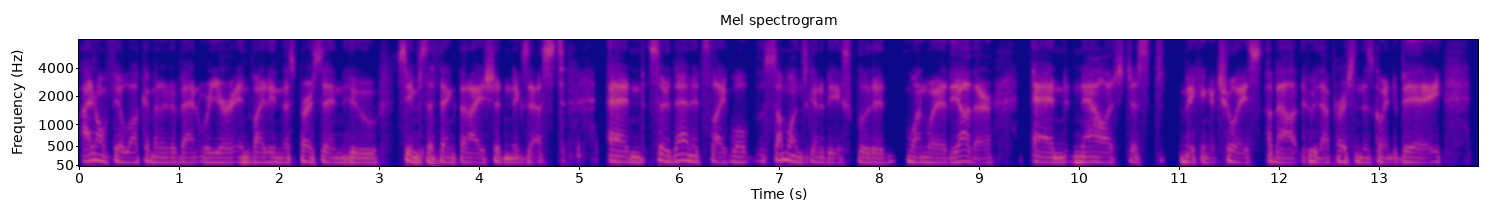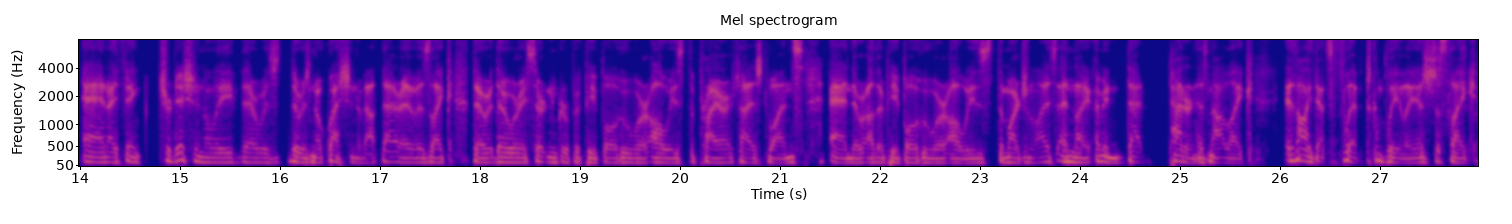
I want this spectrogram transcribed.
I don't feel welcome at an event where you're inviting this person who seems to think that I shouldn't exist." And so then it's like, well, someone's going to be excluded one way or the other, and now it's just making a choice about who that person is going to be. And I think traditionally there was there was no question about that. It was like there there were a certain group of people who were always the prioritized ones, and there were other people who were always the marginalized. And like, I mean, that pattern has not like it's not like that's flipped completely. It's just like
